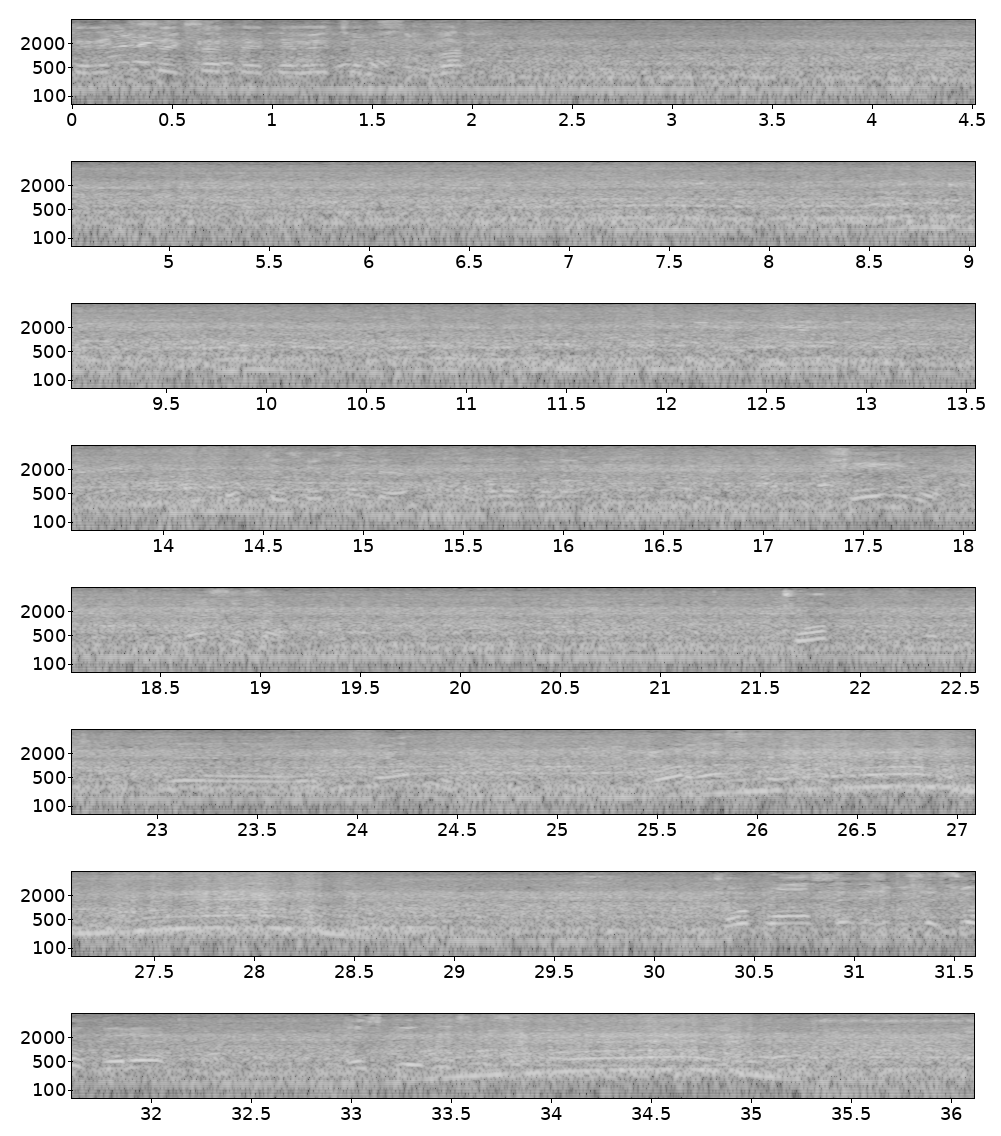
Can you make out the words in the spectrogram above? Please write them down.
Seneki 80 TTV çalıştırdılar. Çok ses yok sence ya. Kafadan böyle. Şey gibi. Nasıl sesi? Çok eee şey yapmıyor. Çok rahatsız edici bir ses yok böyle eski eski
